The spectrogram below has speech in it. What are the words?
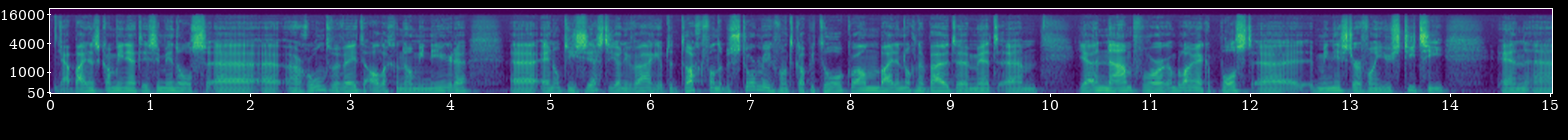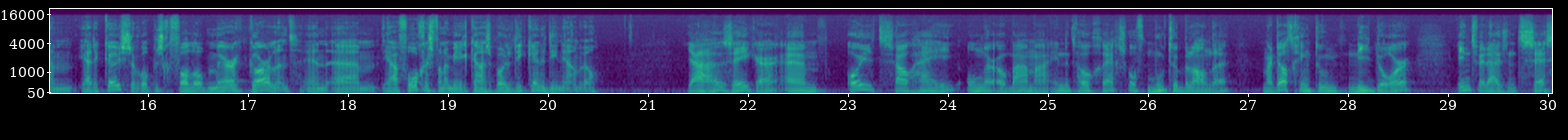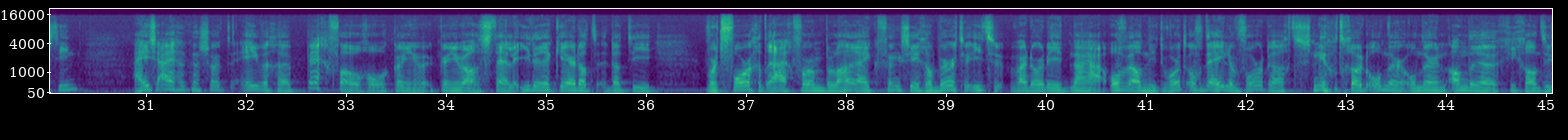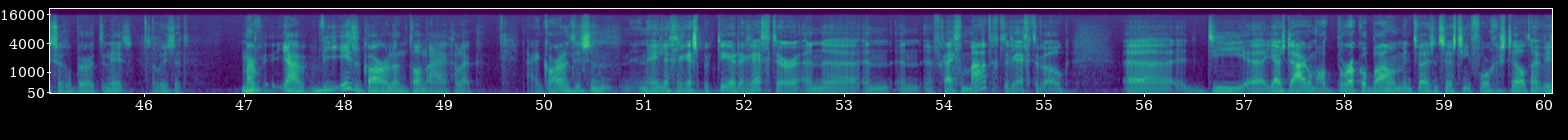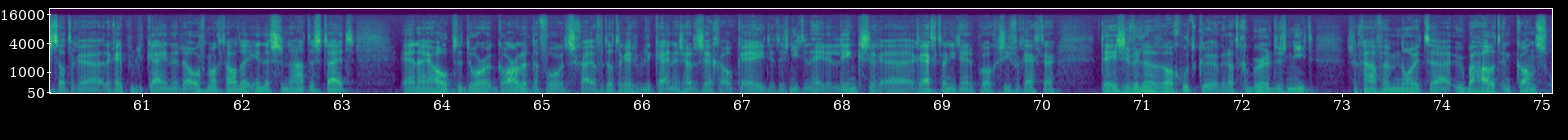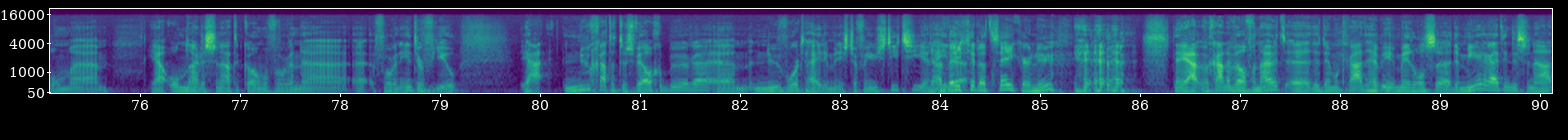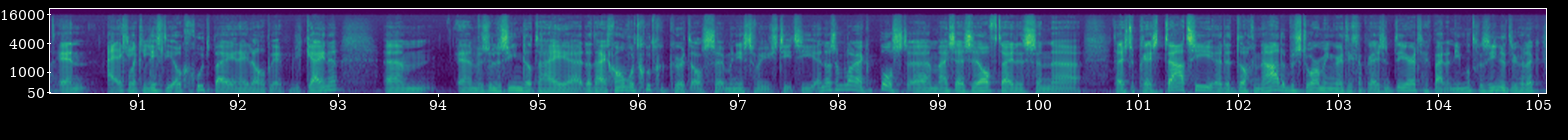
Ja, Bidens kabinet is inmiddels uh, rond. We weten alle genomineerden. Uh, en op die 6 januari, op de dag van de bestorming van het Capitool, kwam Biden nog naar buiten met um, ja, een naam voor een belangrijke post, minister van Justitie. En um, ja, de keuze erop is gevallen op Merrick Garland. En um, ja, volgers van Amerikaanse politiek kennen die naam wel. Ja, zeker. ooit zou hij onder Obama in het Hooggerechtshof moeten belanden. Maar dat ging toen niet door in 2016. Hij is eigenlijk een soort eeuwige pechvogel, kun je, kun je wel stellen. Iedere keer dat, dat hij wordt voorgedragen voor een belangrijke functie, gebeurt er iets waardoor hij, nou ja, ofwel niet wordt, of de hele voordracht sneeuwt gewoon onder, onder een andere gigantische gebeurtenis. Zo is het. Maar ja, wie is Garland dan eigenlijk? Nou, Garland is een, een hele gerespecteerde rechter, een, uh, een, een, een vrij gematigde rechter ook. Uh, die, uh, juist daarom had Barack Obama hem in 2016 voorgesteld. Hij wist dat er, uh, de Republikeinen de overmacht hadden in de Senaat destijds. En hij hoopte door Garland naar voren te schuiven dat de Republikeinen zouden zeggen: Oké, dit is niet een hele linkse rechter, niet een hele progressieve rechter. Deze willen we wel goedkeuren. Dat gebeurde dus niet. Ze gaven hem nooit überhaupt een kans om, ja, om naar de Senaat te komen voor een, voor een interview. Ja, nu gaat het dus wel gebeuren. Um, nu wordt hij de minister van Justitie. ja, hele... weet je dat zeker nu? nou ja, we gaan er wel vanuit. Uh, de Democraten hebben inmiddels uh, de meerderheid in de Senaat. En eigenlijk ligt hij ook goed bij een hele hoop Republikeinen. Um, en we zullen zien dat hij, uh, dat hij gewoon wordt goedgekeurd als uh, minister van Justitie. En dat is een belangrijke post. Um, hij zei zelf tijdens, een, uh, tijdens de presentatie, de dag na de bestorming werd hij gepresenteerd. Heeft bijna niemand gezien natuurlijk.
